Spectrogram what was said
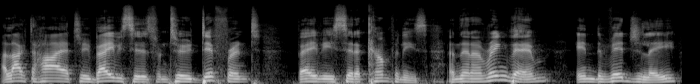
I like to hire two babysitters from two different babysitter companies. And then I ring them individually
